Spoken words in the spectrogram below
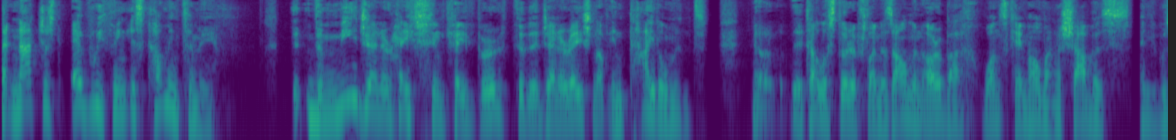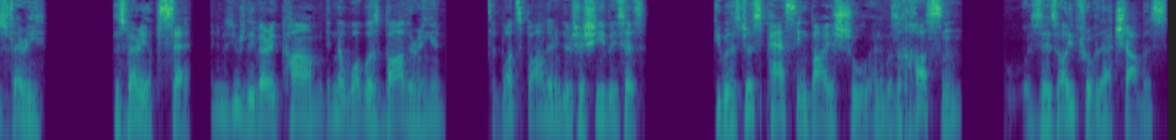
that not just everything is coming to me. The me generation gave birth to the generation of entitlement. You know, they tell a story of Shlomo Zalman Auerbach once came home on a Shabbos and he was very was very upset. And he was usually very calm. Didn't know what was bothering him. He said, what's bothering the Shashiva? He says, he was just passing by a shul and it was a chassan, was his oifru of that Shabbos.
